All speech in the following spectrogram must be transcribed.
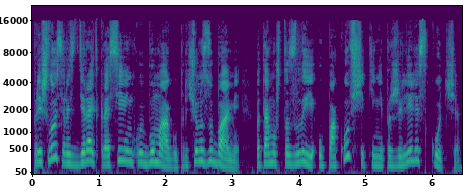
Пришлось раздирать красивенькую бумагу, причем зубами, потому что злые упаковщики не пожалели скотча.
